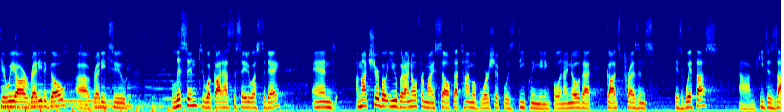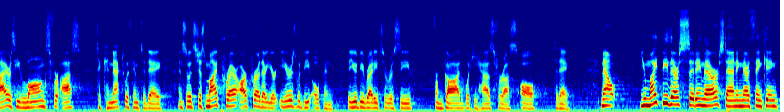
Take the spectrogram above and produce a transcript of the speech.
Here we are ready to go, uh, ready to listen to what God has to say to us today. And I'm not sure about you, but I know for myself that time of worship was deeply meaningful. And I know that God's presence is with us. Um, he desires, He longs for us to connect with Him today. And so it's just my prayer, our prayer, that your ears would be open, that you would be ready to receive from God what He has for us all today. Now, you might be there sitting there, standing there thinking,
